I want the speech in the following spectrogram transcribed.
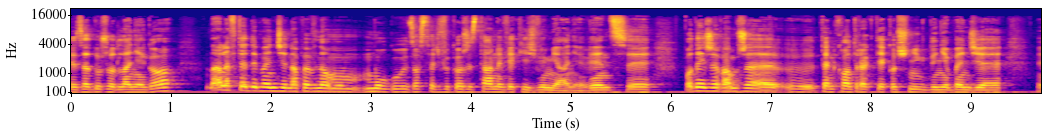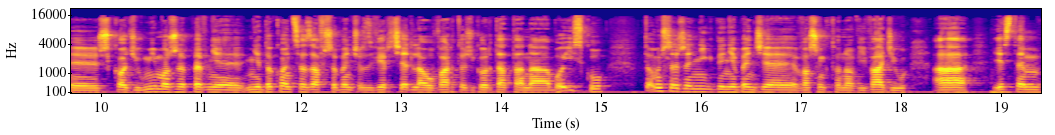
y, za dużo dla niego, no ale wtedy będzie na pewno mógł zostać wykorzystany w jakiejś wymianie, więc y, podejrzewam, że y, ten kontrakt jakoś nigdy nie będzie szkodził, mimo że pewnie nie do końca zawsze będzie odzwierciedlał wartość Gordata na boisku, to myślę, że nigdy nie będzie Waszyngtonowi wadził, a jestem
